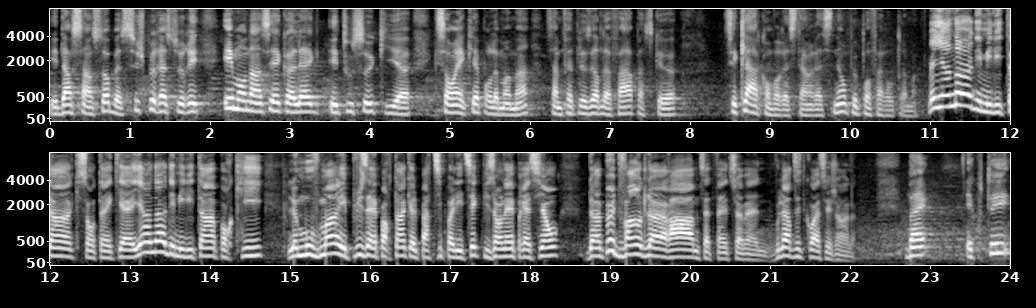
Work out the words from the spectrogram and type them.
Et dans ce sens-là, ben, si je peux rassurer et mon ancien collègue et tous ceux qui, euh, qui sont inquiets pour le moment, ça me fait plaisir de le faire parce que c'est clair qu'on va rester enraciné. On peut pas faire autrement. Mais il y en a des militants qui sont inquiets. Il y en a des militants pour qui le mouvement est plus important que le parti politique, puis ils ont l'impression d'un peu de vendre leur âme cette fin de semaine. Vous leur dites quoi à ces gens-là? Ben, écoutez,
